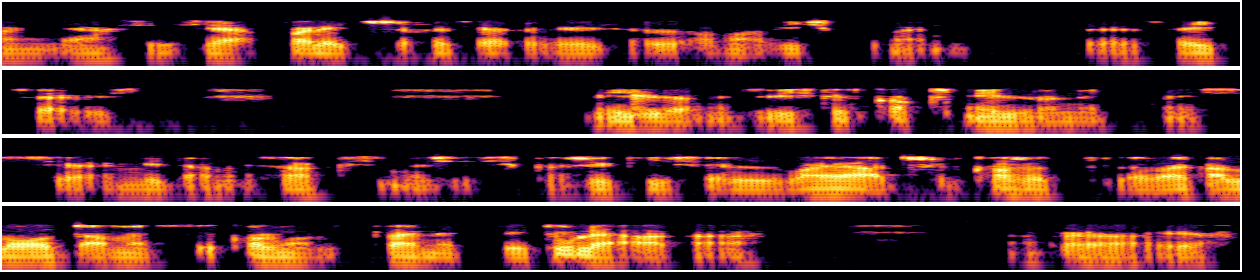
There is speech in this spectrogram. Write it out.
on jah, siis jääb valitsuse reservi seal oma viiskümmend seitse vist miljonit, viiskümmend kaks miljonit, mis, mida me saaksime siis ka sügisel vajadusel kasutada, väga loodame, et seda kolmandat lainet ei tule, aga, aga jah,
